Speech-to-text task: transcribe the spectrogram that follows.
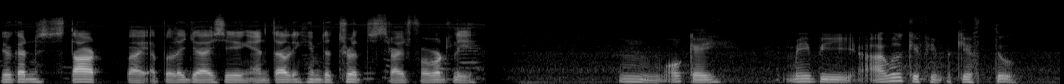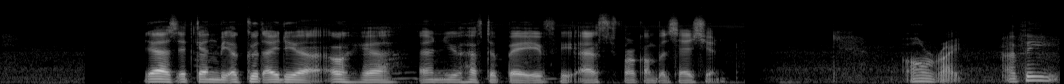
You can start by apologizing and telling him the truth straightforwardly. Hmm, okay. Maybe I will give him a gift too. Yes, it can be a good idea. Oh, yeah, and you have to pay if he asks for compensation. Alright, I think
